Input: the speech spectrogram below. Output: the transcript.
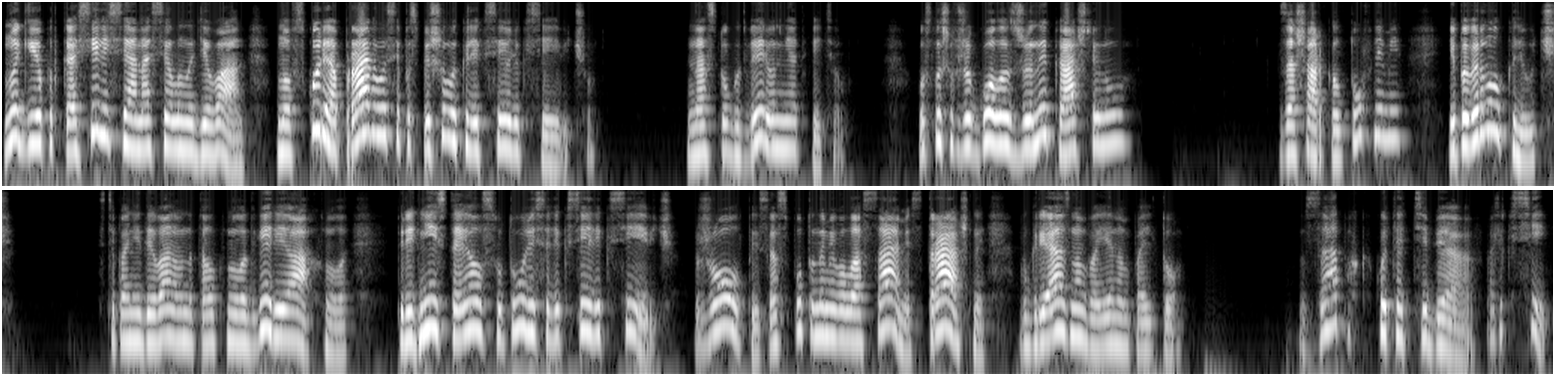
Ноги ее подкосились, и она села на диван, но вскоре оправилась и поспешила к Алексею Алексеевичу. На стук в дверь он не ответил. Услышав же голос жены, кашлянул, зашаркал туфлями и повернул ключ. Степанида Ивановна толкнула дверь и ахнула. Перед ней стоял сутулись Алексей Алексеевич, желтый, со спутанными волосами, страшный, в грязном военном пальто. Запах какой-то от тебя, Алексей.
